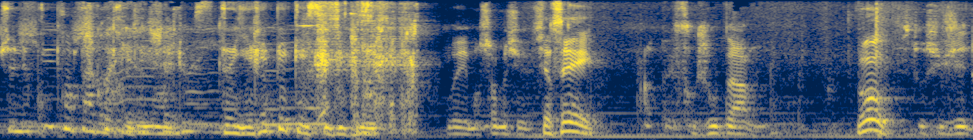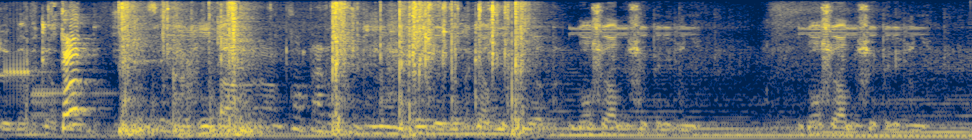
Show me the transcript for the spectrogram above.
je ne comprends pas votre demande. Veuillez répéter, s'il vous plaît. Oui, bonsoir, monsieur. Cersei Il faut que je vous parle. Oh C'est au sujet de Babacar Stop Je vous parle. Je ne comprends pas votre demande. Bonsoir, monsieur Pellegrini. Bonsoir, monsieur Pellegrini.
